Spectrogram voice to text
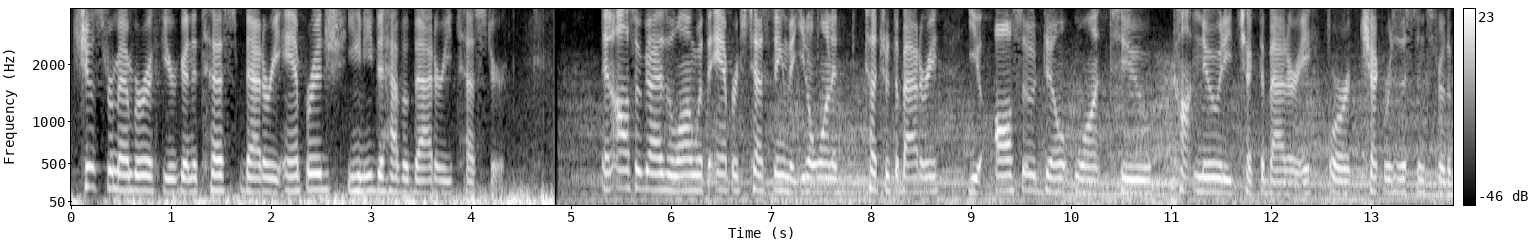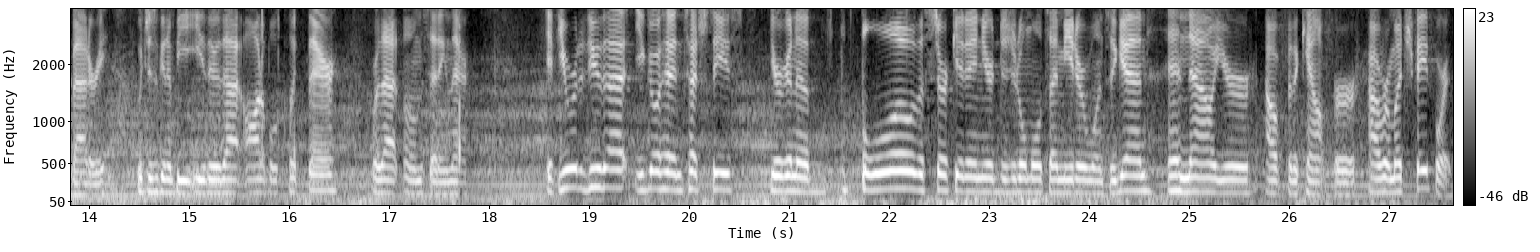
just remember if you're going to test battery amperage, you need to have a battery tester. And also guys, along with the amperage testing that you don't want to touch with the battery, you also don't want to continuity check the battery or check resistance for the battery, which is going to be either that audible click there or that ohm setting there. If you were to do that, you go ahead and touch these, you're going to blow the circuit in your digital multimeter once again, and now you're out for the count for however much you paid for it.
